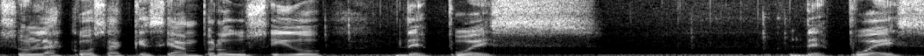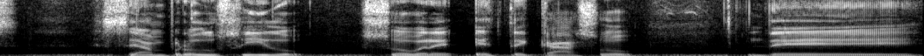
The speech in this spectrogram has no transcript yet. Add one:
son las cosas que se han producido después. Después se han producido sobre este caso de,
